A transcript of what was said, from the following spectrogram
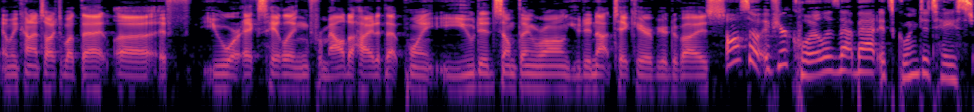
and we kind of talked about that. Uh, if you are exhaling formaldehyde at that point, you did something wrong. You did not take care of your device. Also, if your coil is that bad, it's going to taste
